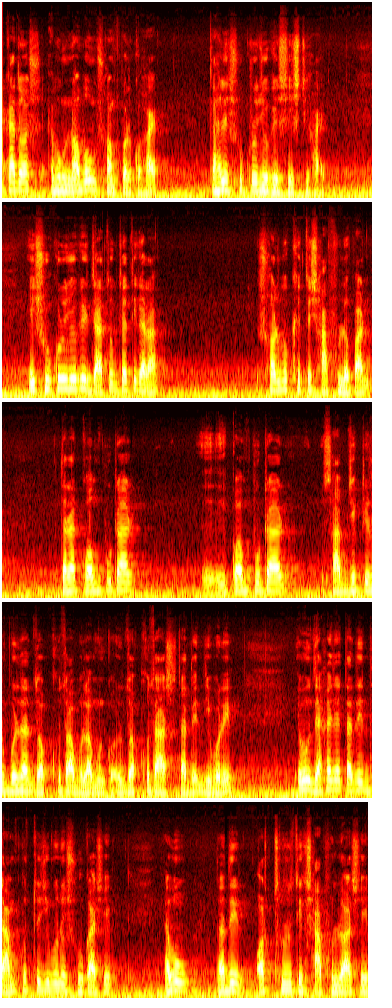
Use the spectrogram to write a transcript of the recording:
একাদশ এবং নবম সম্পর্ক হয়, তাহলে শুক্রযোগের সৃষ্টি হয়। এই শুক্রযোগের জাতক জাতিকারা সর্বক্ষেত্রে সাফল্য পান। তারা কম্পিউটার কম্পিউটার সাবজেক্টের উপরে তার দক্ষতা অবলম্বন দক্ষতা আসে তাদের জীবনে এবং দেখা যায় তাদের দাম্পত্য জীবনে সুখ আসে এবং তাদের অর্থনৈতিক সাফল্য আসে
